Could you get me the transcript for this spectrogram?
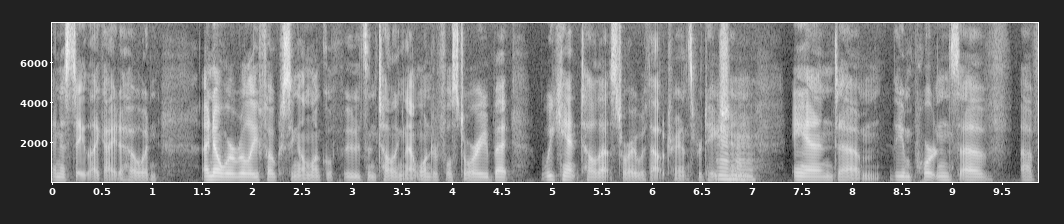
in a state like Idaho. And I know we're really focusing on local foods and telling that wonderful story, but we can't tell that story without transportation. And um, the importance of, of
